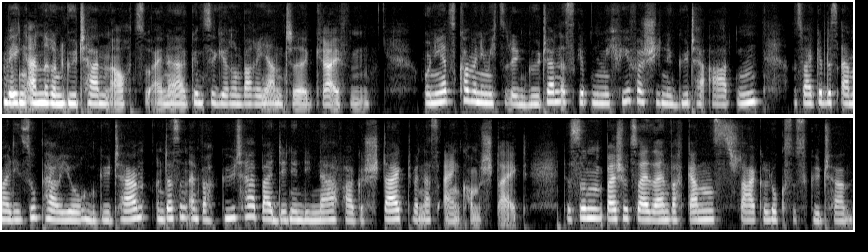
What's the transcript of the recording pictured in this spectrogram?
wegen anderen Gütern auch zu einer günstigeren Variante greifen? Und jetzt kommen wir nämlich zu den Gütern. Es gibt nämlich vier verschiedene Güterarten. Und zwar gibt es einmal die superioren Güter. Und das sind einfach Güter, bei denen die Nachfrage steigt, wenn das Einkommen steigt. Das sind beispielsweise einfach ganz starke Luxusgüter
